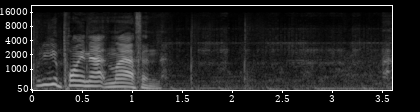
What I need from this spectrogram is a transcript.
What are you pointing at and laughing? I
